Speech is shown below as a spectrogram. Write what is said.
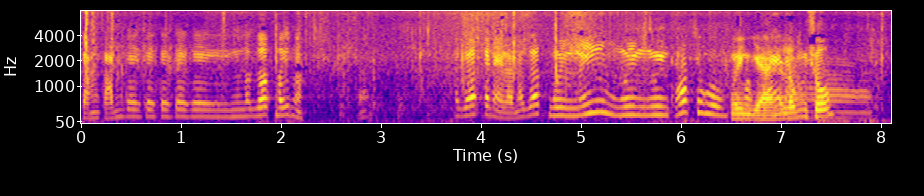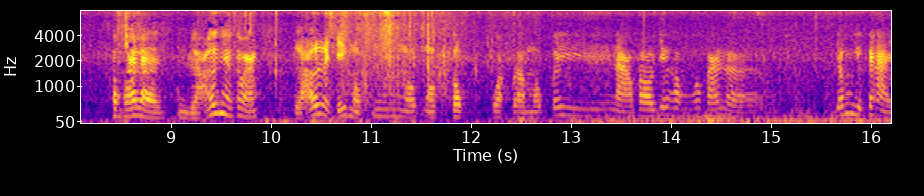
cận cảnh cái cái cái cái, cái nó rớt mí nè. Đó. nó rớt cái này là nó rớt nguyên mí nguyên nguyên thớt xuống luôn Nguyên dời nó là- lún xuống. không phải là lỡ nha các bạn. Lỡ là chỉ một một một cục hoặc là một cái nào thôi chứ không có phải là giống như cái này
